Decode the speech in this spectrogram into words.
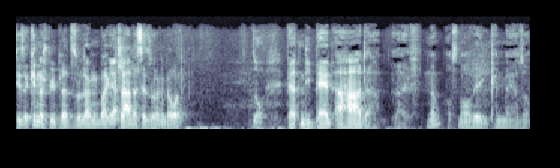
dieser Kinderspielplatz so lange war Ja. klar, dass er so lange dauert. So, wir hatten die Band Aha da live, ne? aus Norwegen, kennen wir ja so.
